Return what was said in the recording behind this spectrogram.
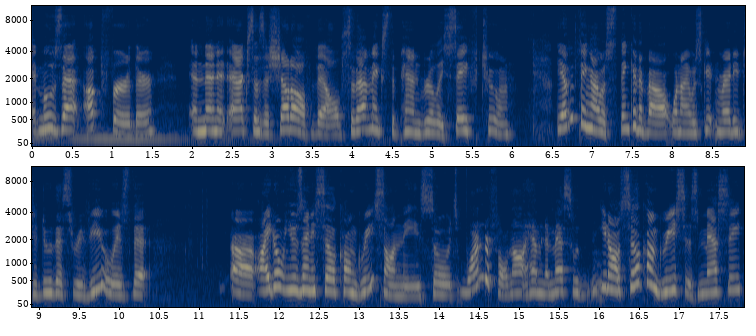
it moves that up further, and then it acts as a shut-off valve, so that makes the pen really safe too. The other thing I was thinking about when I was getting ready to do this review is that uh, I don't use any silicone grease on these, so it's wonderful not having to mess with, you know, silicone grease is messy,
